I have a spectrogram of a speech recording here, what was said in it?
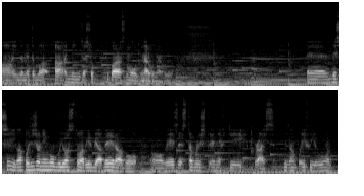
あ in the Metaverse、あ in the Shopverse Mall。なるほど、なるほど。えー、で、C が Positioning of your store will be available with established NFT price. Example, if you want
